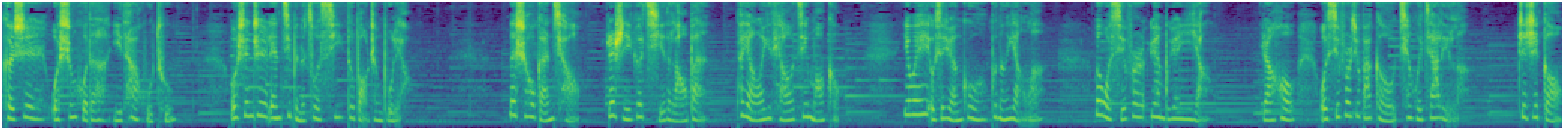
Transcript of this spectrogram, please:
可是我生活的一塌糊涂，我甚至连基本的作息都保证不了。那时候赶巧认识一个企业的老板，他养了一条金毛狗，因为有些缘故不能养了，问我媳妇儿愿不愿意养，然后我媳妇儿就把狗牵回家里了。这只狗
